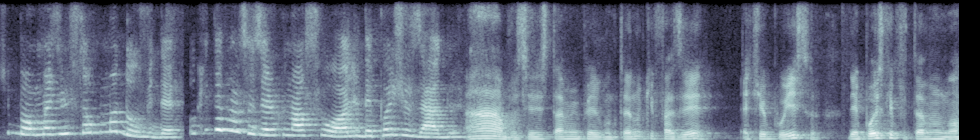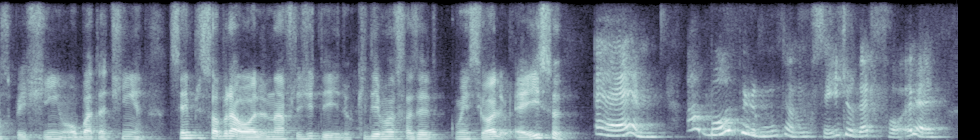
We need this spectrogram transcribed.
Que bom, mas eu estou com uma dúvida. O que devemos fazer com o nosso óleo depois de usado? Ah, você está me perguntando o que fazer? É tipo isso? Depois que fritamos o nosso peixinho ou batatinha, sempre sobra óleo na frigideira. O que devemos fazer com esse óleo? É isso? É, a boa pergunta, não sei jogar fora.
